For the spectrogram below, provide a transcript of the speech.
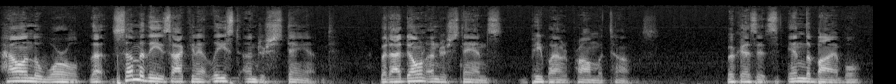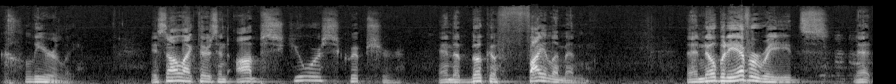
How in the world? That some of these I can at least understand, but I don't understand people having a problem with tongues because it's in the Bible clearly. It's not like there's an obscure scripture in the book of Philemon that nobody ever reads that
